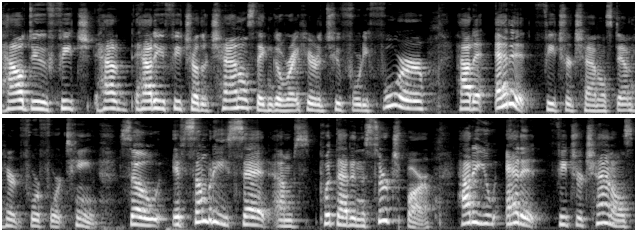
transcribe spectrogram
how do feature how how do you feature other channels? They can go right here to 244 how to edit feature channels down here at 414 so if somebody said um put that in the search bar how do you edit feature channels?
